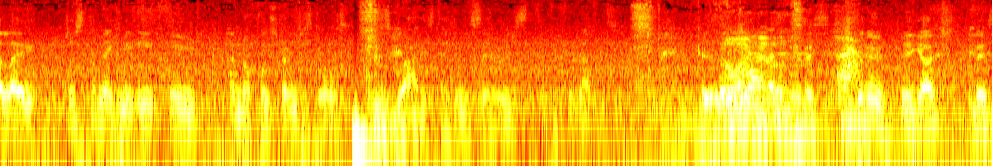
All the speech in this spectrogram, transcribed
LA just to make me eat food and knock on strangers' doors. I'm just glad he's taking the series to different levels. Good All lord, right, let's do this. Afternoon. Here you go. This.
